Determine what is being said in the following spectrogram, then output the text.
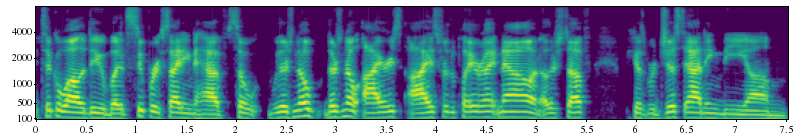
it took a while to do, but it's super exciting to have. So there's no there's no eyes eyes for the player right now and other stuff because we're just adding the um,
